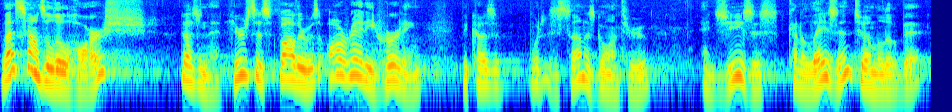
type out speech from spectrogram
That sounds a little harsh, doesn't it? Here's this father who's already hurting because of what his son is going through, and Jesus kind of lays into him a little bit.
